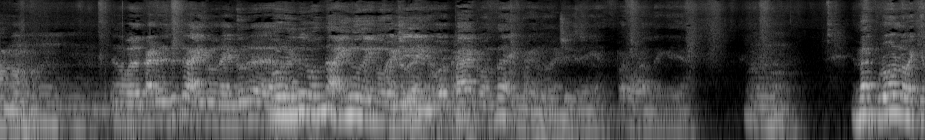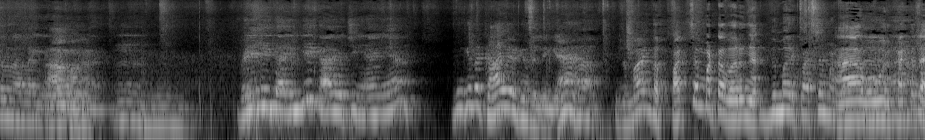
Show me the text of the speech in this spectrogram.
ஆமா. ம், ம், ம். இது ஒரு கடை இதுக்கு ஐநூறு ஐநூறு. ஒரு இதுக்கு வந்து ஐநூறு ஐநூறு வச்சுக்கிறீங்க ஐநூறு, ஒரு பேக் வந்து ஐநூறு ஐநூறு வச்சுக்கிறீங்க. பரவாயில்லைங்க ஐயா. ம். இது மாதிரி குடோனில் வைக்கிறது நல்லங்க. ஆமாங்க. ம் ம். வெளியில காய் வச்சுங்க ஏங்க? இங்க தான் காய வைக்கிறது இல்லைங்க. இந்த மாதிரி இந்த பச்சை மட்டை வருங்க. இது மாதிரி பச்சை மட்டை. ஒவ்வொரு கட்டுல.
